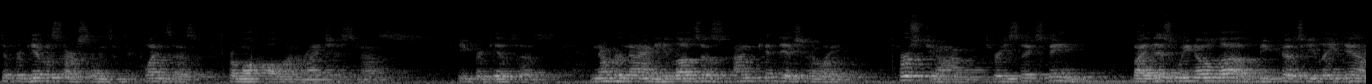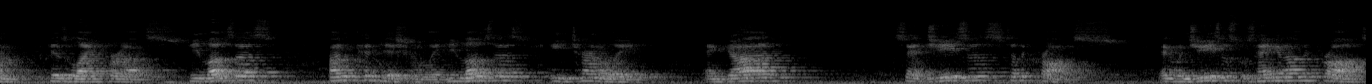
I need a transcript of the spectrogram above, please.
to forgive us our sins and to cleanse us from all unrighteousness. He forgives us. Number nine, he loves us unconditionally. 1 John 3.16. By this we know love because he laid down his life for us. He loves us unconditionally. He loves us eternally. And God sent Jesus to the cross. And when Jesus was hanging on the cross,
